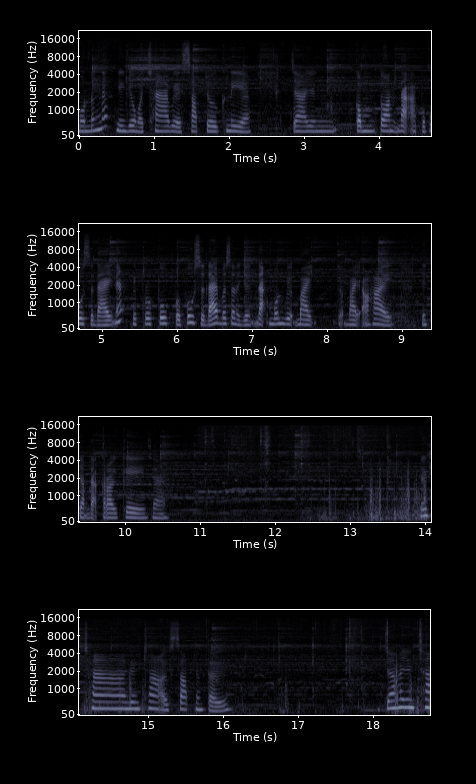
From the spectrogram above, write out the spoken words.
មុនហ្នឹងណាយើងយកមកឆាវាឲ្យសព្វចូលគ្នា ចាយើងកុំតន់ដាក់ពពុះសដែកណាពីព្រោះពុះពពុះសដែកបើសិនតែយើងដាក់មុនវាបែកវាបែកអស់ហើយយើងចាំដាក់ក្រោយគេចា យើងឆាយើងឆាឲ្យសព្វចឹងទៅចាហើយយើងឆា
